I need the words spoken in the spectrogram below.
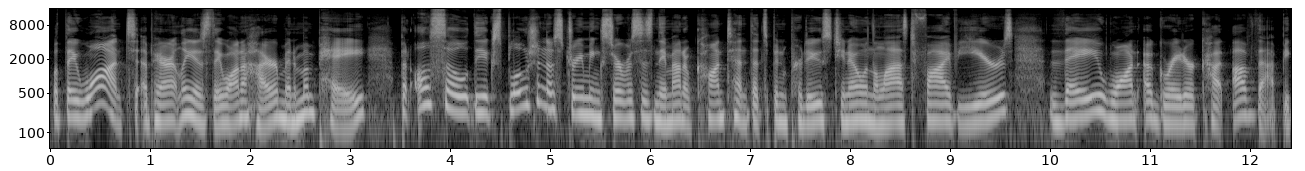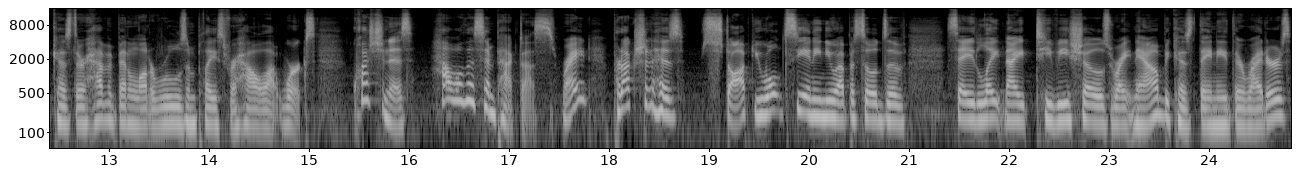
What they want, apparently, is they want a higher minimum pay, but also the explosion of streaming services and the amount of content that's been produced, you know, in the last five years. They want a greater cut of that because there haven't been a lot of rules in place for how that works. Question is, how will this impact us, right? Production has stopped. You won't see any new episodes of, say, late night TV shows right now because they need their writers.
